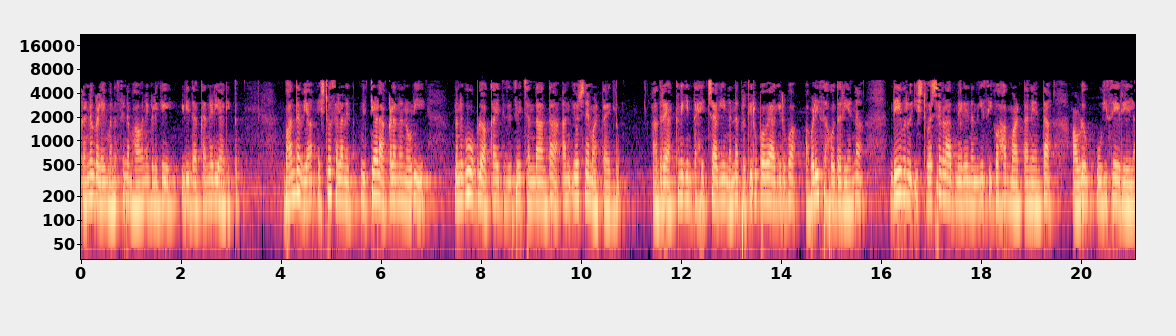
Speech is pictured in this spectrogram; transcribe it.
ಕಣ್ಣುಗಳೇ ಮನಸ್ಸಿನ ಭಾವನೆಗಳಿಗೆ ಹಿಡಿದ ಕನ್ನಡಿಯಾಗಿತ್ತು. ಬಾಂಧವ್ಯ ಎಷ್ಟೋ ಸಲ ನಿತ್ಯಾಳ ಅಕ್ಕಳನ್ನ ನೋಡಿ, ನನಗೂ ಒಬ್ಳು ಅಕ್ಕ ಇದ್ದಿದ್ರೆ ಚಂದ ಅಂತ ಯೋಚನೆ ಮಾಡ್ತಾ ಇದ್ಲು. ಆದರೆ ಅಕ್ಕನಿಗಿಂತ ಹೆಚ್ಚಾಗಿ ನನ್ನ ಪ್ರತಿರೂಪವೇ ಆಗಿರುವ ಅವಳಿ ಸಹೋದರಿಯನ್ನ ದೇವರು ಇಷ್ಟು ವರ್ಷಗಳಾದ್ಮೇಲೆ ನನಗೆ ಸಿಗೋ ಹಾಗೆ ಮಾಡ್ತಾನೆ ಅಂತ ಅವಳು ಊಹಿಸೇ ಇರಲಿಲ್ಲ.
